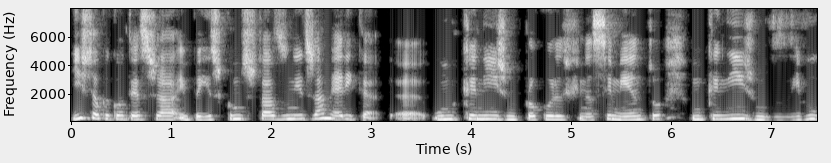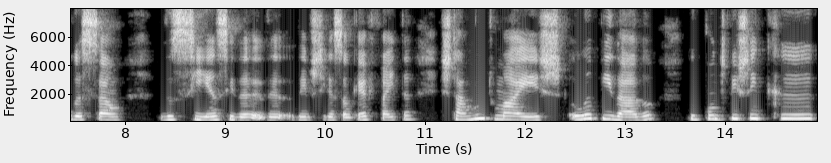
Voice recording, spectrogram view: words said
isto é o que acontece já em países como os Estados Unidos da América. Uh, o mecanismo de procura de financiamento, o mecanismo de divulgação de ciência e da investigação que é feita está muito mais lapidado do ponto de vista em que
